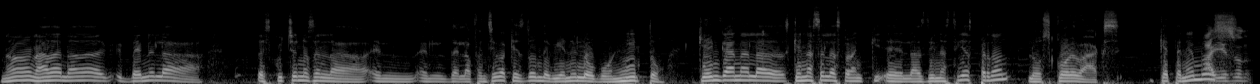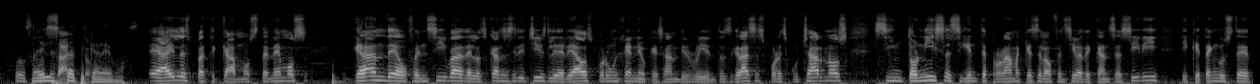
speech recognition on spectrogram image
No, nada, nada. Ven la escúchenos en la en, en, de la ofensiva que es donde viene lo bonito. ¿Quién gana las quién hace las eh, las dinastías, perdón? Los corebacks. Que tenemos, ahí pues ahí les platicaremos. Eh, ahí les platicamos. Tenemos grande ofensiva de los Kansas City Chiefs liderados por un genio que es Andy Reid. Entonces, gracias por escucharnos. Sintonice el siguiente programa que es de la ofensiva de Kansas City y que tenga usted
